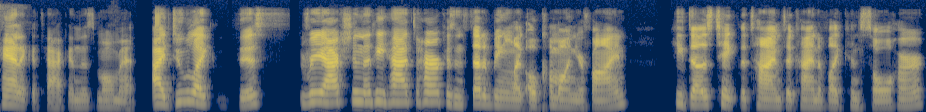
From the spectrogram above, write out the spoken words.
panic attack in this moment. I do like this reaction that he had to her because instead of being like, "Oh, come on, you're fine," he does take the time to kind of like console her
